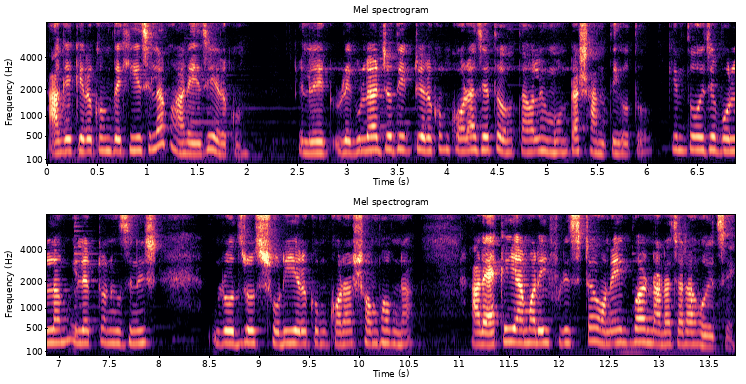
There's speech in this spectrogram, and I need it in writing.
আগে কীরকম দেখিয়েছিলাম, আর এই যে এরকম। রেগুলার যদি একটু এরকম করা যেত, তাহলে মনটা শান্তি হতো। কিন্তু ওই যে বললাম ইলেকট্রনিক্স জিনিস রোজ রোজ সরিয়ে এরকম করা সম্ভব না। আর একেই আমার এই ফ্রিজটা অনেকবার নাড়াচাড়া হয়েছে।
